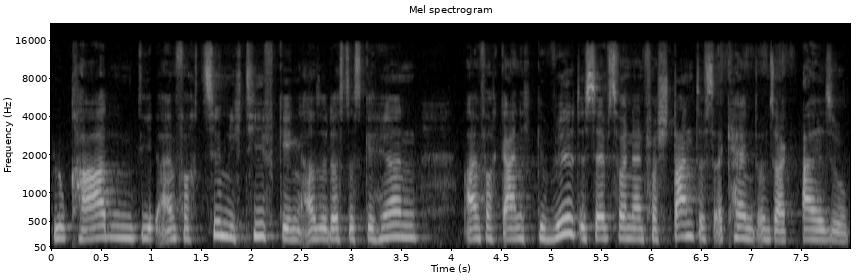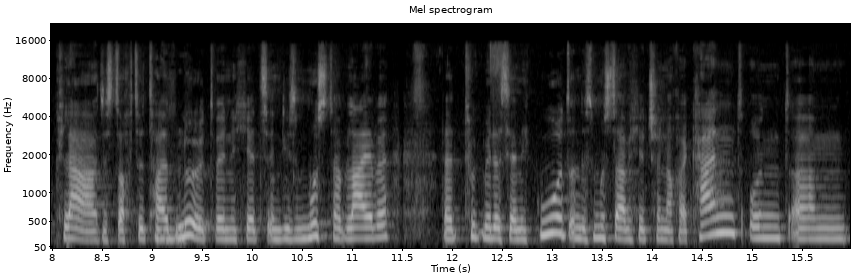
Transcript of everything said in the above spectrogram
Blockaden, die einfach ziemlich tief gingen, also dass das Gehirn einfach gar nicht gewillt ist, selbst wenn dein Verstand es erkennt und sagt, also klar, das ist doch total mhm. blöd, wenn ich jetzt in diesem Muster bleibe, da tut mir das ja nicht gut und das Muster habe ich jetzt schon noch erkannt und ähm,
